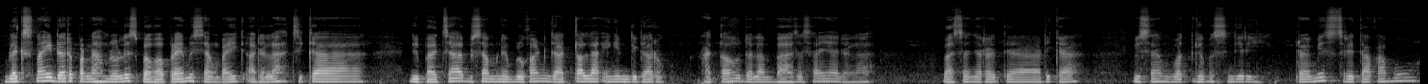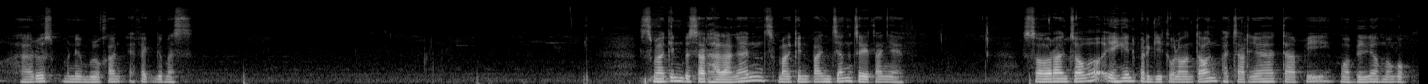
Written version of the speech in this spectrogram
Black Snyder pernah menulis bahwa premis yang baik adalah jika dibaca bisa menimbulkan gatal yang ingin digaruk atau dalam bahasa saya adalah bahasanya Dika bisa membuat gemes sendiri. Premis cerita kamu harus menimbulkan efek gemes. Semakin besar halangan, semakin panjang ceritanya. Seorang cowok ingin pergi ke ulang tahun pacarnya tapi mobilnya mogok.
